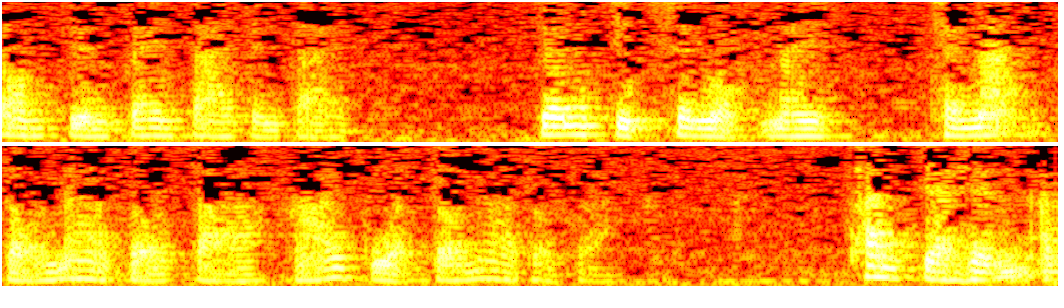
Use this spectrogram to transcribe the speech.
ยอมเปลี่ยนแปลงตายเป็นตาย จนจิตสงบในชนะต่อหน้าต่อตา หายปวดต่อหน้าต่อตา ท่านจะเห็นอั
